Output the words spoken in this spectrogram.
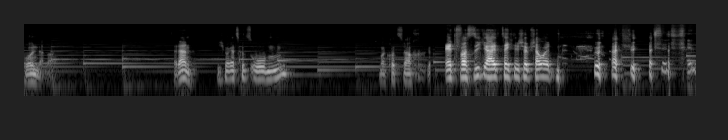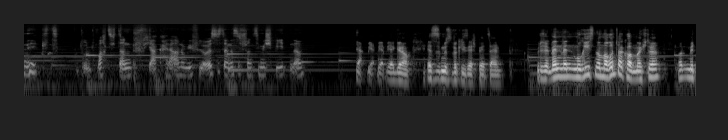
Wunderbar. Na dann, bin ich mal ganz kurz oben. Mal kurz nach etwas sicherheitstechnischem schauen. Sie nickt. Und macht sich dann, ja, keine Ahnung, wie viel Uhr ist es denn? Es ist schon ziemlich spät, ne? ja, ja, ja, ja, genau. Es müsste wirklich sehr spät sein. Bitte schön. Wenn, wenn Maurice nochmal runterkommen möchte und mit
